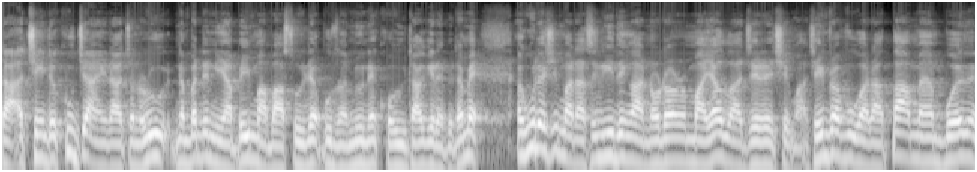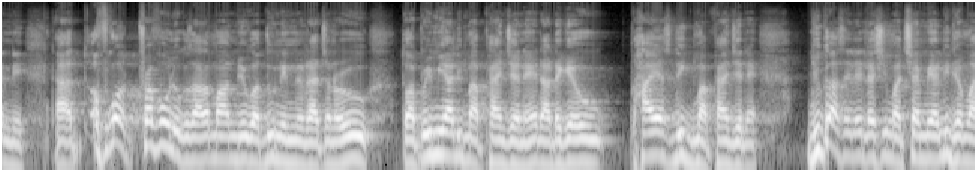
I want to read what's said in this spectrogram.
ဒါအချိန်တစ်ခုကြာရင်ဒါကျွန်တော်တို့နံပါတ်1နေရာပေးမှာပါဆိုတဲ့ပုံစံမျိုးနဲ့ခေါ်ယူထားခဲ့တယ်ဗျဒါပေမဲ့အခုလက်ရှိမှာဒါစီးတီးသင်းက Northern မှာရောက်လာကြတဲ့အချိန်မှာ James Trafford ကဒါတာမန်ပွဲစဉ်နေဒါ of course Trafford လို့ကစားသမားမျိုးကသူ့အနေနဲ့ဒါကျွန်တော်တို့သူက Premier League မှာဖန်ကျင်တယ်ဒါတကယ် highest league မှာဖန်ကျင်တယ်နျူကာဆယ်လည်းလက်ရှိမှာချန်ပီယံလိထဲမှာ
